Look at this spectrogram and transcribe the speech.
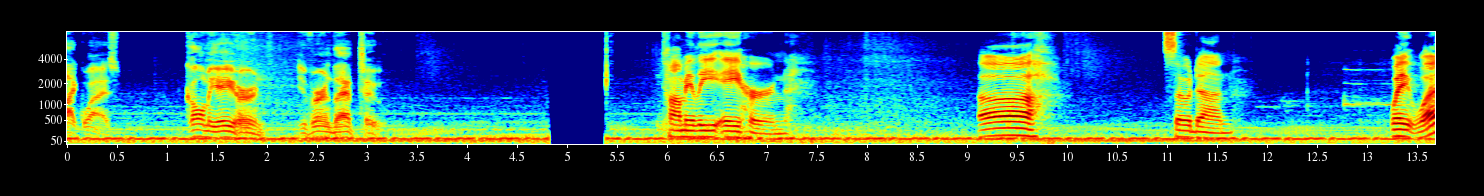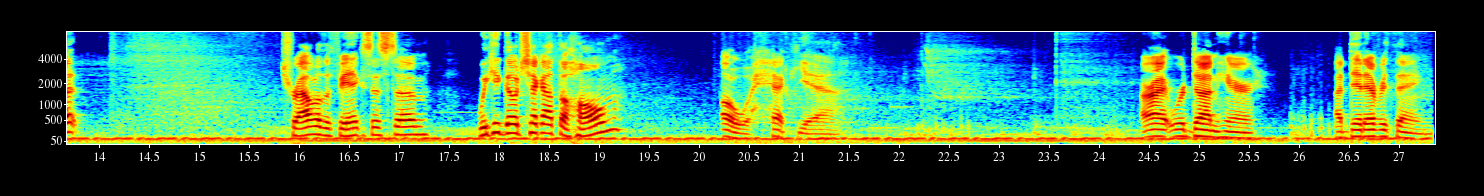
Likewise. Call me Ahern. You've earned that too. Tommy Lee Ahern. Uh so done. Wait, what? Travel to the Phoenix system? We could go check out the home? Oh, heck yeah. Alright, we're done here. I did everything.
